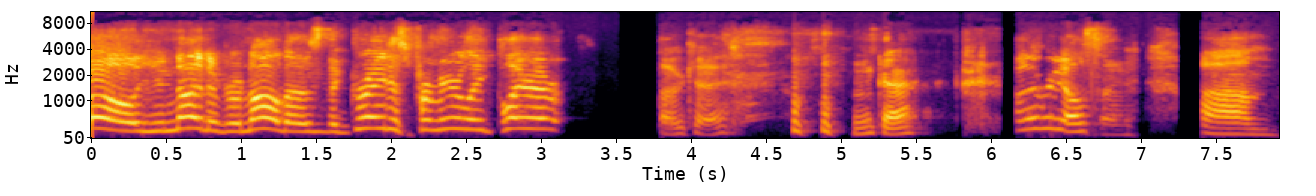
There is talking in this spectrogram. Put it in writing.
oh, United Ronaldo's the greatest Premier League player ever. Okay. okay. whatever y'all say. Um,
